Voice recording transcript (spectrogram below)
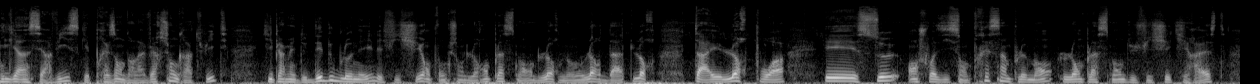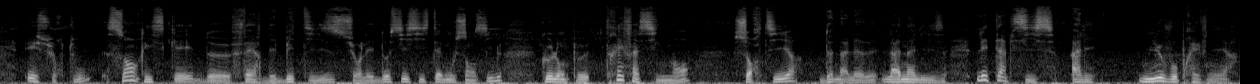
il y a un service qui est présent dans la version gratuite qui permet de dédoublonner les fichiers en fonction de leur emplacement, de leur nom, leur date, leur taille, leur poids, et ce en choisissant très simplement l'emplacement du fichier qui reste et surtout sans risquer de faire des bêtises sur les dossiers système ou sensibles que l'on peut très facilement sortir de l'analyse. L'étape 6, allez, mieux vaut prévenir.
